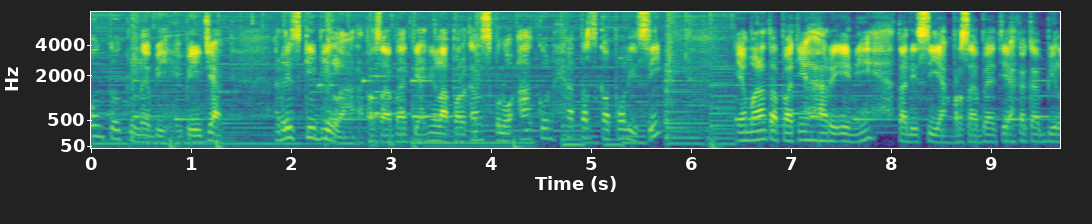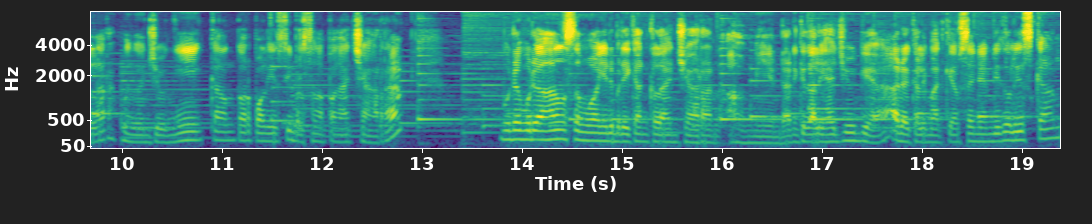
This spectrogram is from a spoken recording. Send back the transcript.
untuk lebih bijak. Rizky Bilar, persahabat ya, ini laporkan 10 akun haters ke polisi yang mana tepatnya hari ini, tadi siang persahabat ya, kakak Bilar mengunjungi kantor polisi bersama pengacara. Mudah-mudahan semuanya diberikan kelancaran, amin. Dan kita lihat juga ada kalimat caption yang dituliskan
